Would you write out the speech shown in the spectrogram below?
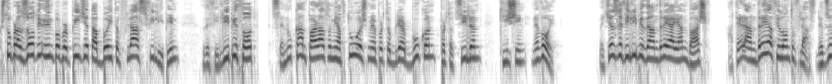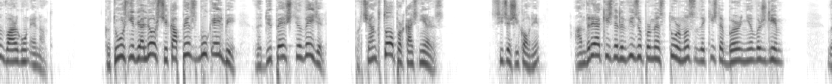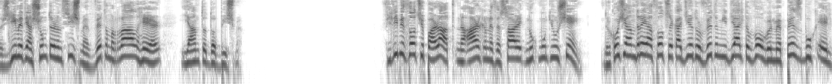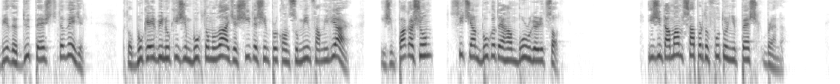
Kështu pra Zoti ynë po përpiqet ta bëjë të flasë Filipin dhe Filipi thotë se nuk kanë para të mjaftueshme për të blerë bukën për të cilën kishin nevojë. Meqenëse Filipi dhe Andrea janë bashkë, atëherë Andrea fillon të flasë. Lexojmë vargun e 9. Këtu është një djalosh që ka pesë bukë elbi dhe dy peshq të vegjël, Por ç'janë këto për kaq njerëz? Siç e shikoni, Andrea kishte lëvizur përmes turmës dhe kishte bërë një vëzhgim. Vëzhgimet janë shumë të rëndësishme, vetëm rrallëherë janë të dobishme. Filipi thotë që paratë në arkën e thesarit nuk mund t'i ushqejnë. Ndërkohë që Andrea thotë se ka gjetur vetëm një djalë të vogël me 5 bukë elbi dhe 2 peshq të vegjël. Këto bukë elbi nuk ishin bukë të mëdha që shiteshin për konsumim familjar. ishin pak a shumë siç janë bukët e hamburgerit sot. Ishin tamam sa për të futur një peshk brenda.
